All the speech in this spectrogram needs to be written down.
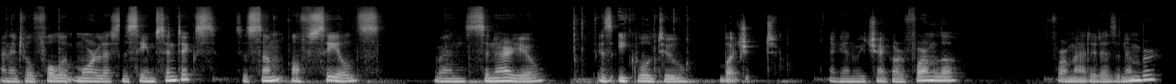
and it will follow more or less the same syntax. So sum of sales when scenario is equal to budget. Again, we check our formula, format it as a number,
